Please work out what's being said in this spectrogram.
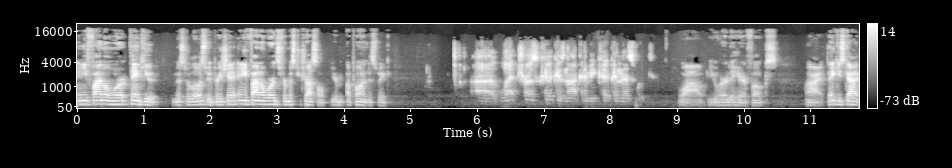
Any final word? Thank you, Mr. Lewis. We appreciate it. Any final words for Mr. Trussell, your opponent this week? Uh, let Trust cook is not going to be cooking this week. Wow, you heard it here, folks. All right, thank you, Sky.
